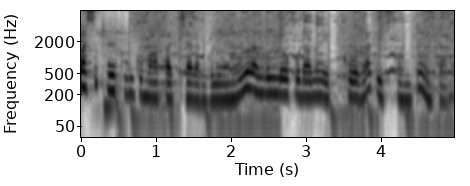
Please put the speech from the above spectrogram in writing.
పసుపు కుంకుమ పచ్చ రంగులు ఈ మూడు రంగుల్లో కూడాను ఎక్కువగా తీసుకుంటూ ఉంటాము.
